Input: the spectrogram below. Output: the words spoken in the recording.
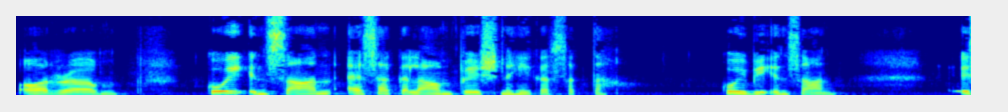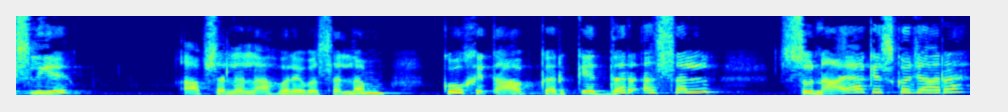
اور کوئی انسان ایسا کلام پیش نہیں کر سکتا۔ کوئی بھی انسان۔ اس لیے آپ صلی اللہ علیہ وسلم کو خطاب کر کے دراصل سنایا کس کو جا رہا ہے؟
